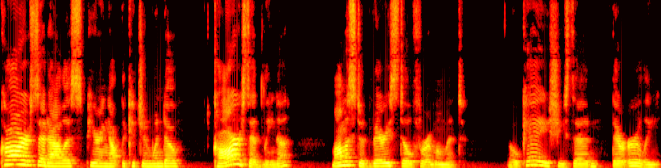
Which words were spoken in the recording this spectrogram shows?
Car, said Alice, peering out the kitchen window. Car, said Lena. Mamma stood very still for a moment. Okay, she said. They're early.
